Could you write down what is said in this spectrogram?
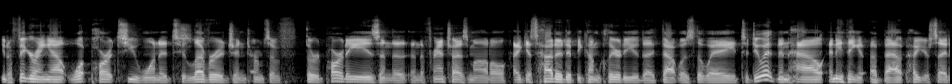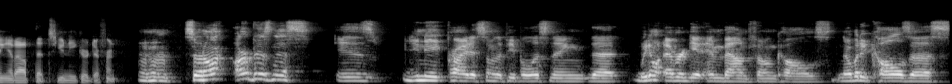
you know, figuring out what parts you wanted to leverage in terms of third parties and the and the franchise model. I guess how did it become clear to you that that was the way to do it, and how anything about how you're setting it up that's unique or different? Mm-hmm. So our our business is unique probably to some of the people listening that we don't ever get inbound phone calls. Nobody calls us.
